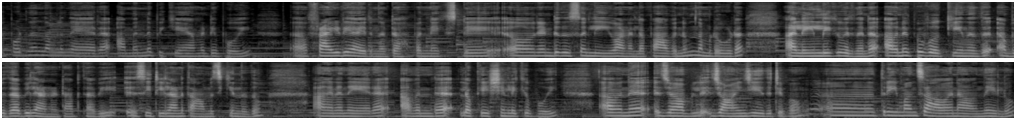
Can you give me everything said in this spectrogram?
എയർപോർട്ടിൽ നിന്ന് നമ്മൾ നേരെ അമ്മനെ പിക്ക് ചെയ്യാൻ വേണ്ടി പോയി. ഫ്രൈഡേ ആയിരുന്നു കേട്ടോ അപ്പം നെക്സ്റ്റ് ഡേ രണ്ട് ദിവസം ലീവാണല്ലോ അപ്പോൾ അവനും നമ്മുടെ കൂടെ അലൈനിലേക്ക് വരുന്നുണ്ട്. അവനിപ്പോൾ വർക്ക് ചെയ്യുന്നത് അബുദാബിയിലാണ് കേട്ടോ അബുദാബി സിറ്റിയിലാണ് താമസിക്കുന്നതും. അങ്ങനെ നേരെ അവന്റെ ലൊക്കേഷനിലേക്ക് പോയി. അവന് ജോബിൽ ജോയിൻ ചെയ്തിട്ടിപ്പം ത്രീ മന്ത്സ് ആവാനാവുന്നേ ഉള്ളൂ.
